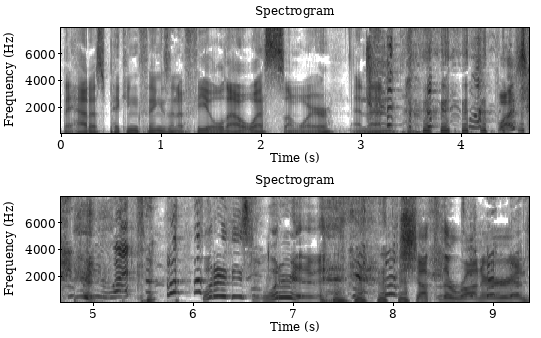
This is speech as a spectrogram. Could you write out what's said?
They had us picking things in a field out west somewhere, and then what? what? What are these? What are Chuck the runner and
